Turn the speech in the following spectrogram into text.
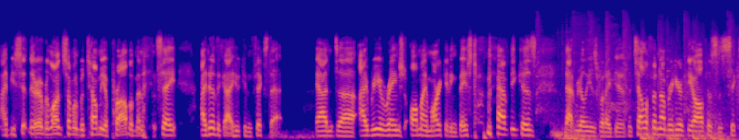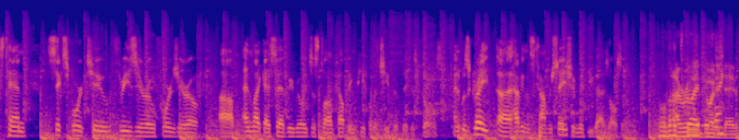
"I'd be sitting there over lunch. Someone would tell me a problem, and I'd say, I know the guy who can fix that." And uh, I rearranged all my marketing based on that because that really is what I do. The telephone number here at the office is 610 642 3040. Um, and like I said, we really just love helping people achieve their biggest goals. And it was great uh, having this conversation with you guys also. Well, that's I really great. enjoyed well, it, Dave.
